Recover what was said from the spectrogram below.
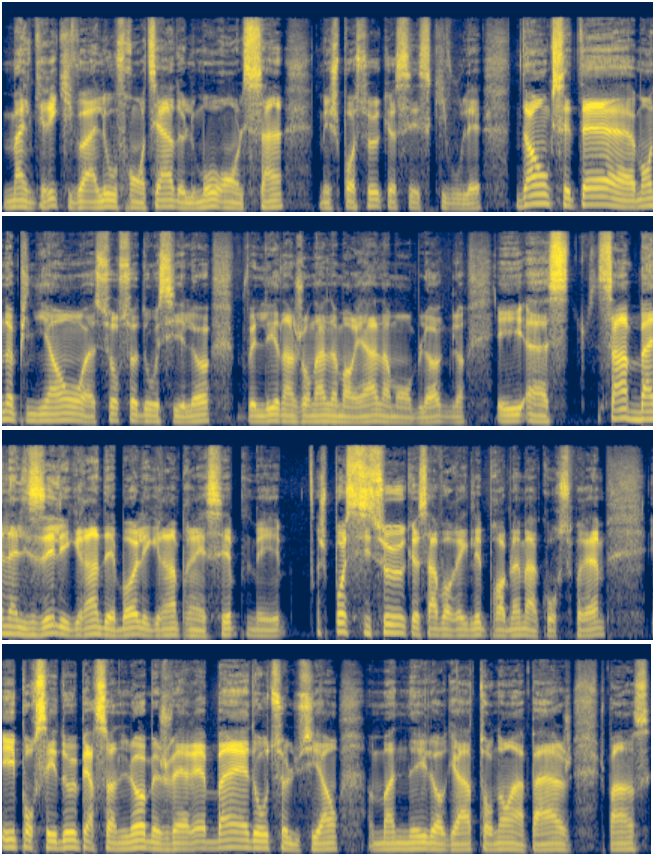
malgré qu'il veut aller aux frontières de l'humour, on le sent, mais je suis pas sûr que c'est ce qu'il voulait. Donc, c'était euh, mon opinion euh, sur ce dossier-là. Vous pouvez le lire dans le Journal de Montréal, dans mon blog. Et euh, sans banaliser les grands débats, les grands principes, mais je suis pas si sûr que ça va régler le problème à la Cour suprême. Et pour ces deux personnes-là, ben, je verrais bien d'autres solutions. À un moment donné, là, regarde, tournons à page. Je pense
